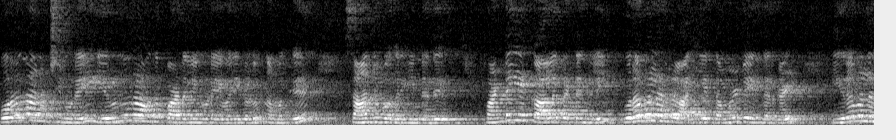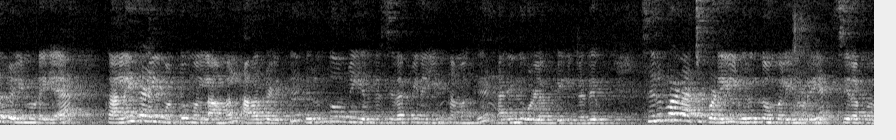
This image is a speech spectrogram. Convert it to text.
புறநானூற்றினுடைய இருநூறாவது பாடலினுடைய வரிகளும் நமக்கு சான்று பகர்கின்றது. பண்டைய காலகட்டங்களில் புரவலர்களாகிய தமிழ்வேந்தர்கள் இரவலர்களினுடைய கலைகளை மட்டுமல்லாமல் அவர்களுக்கு விருந்தோம்பி இருந்த சிறப்பினையும் நமக்கு அறிந்து கொள்ள முடிகின்றது. சிறுபானாற்றுப்படையில் விருந்தோம்பலினுடைய சிறப்பு.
